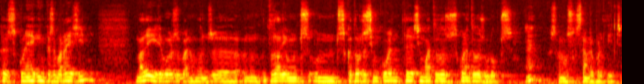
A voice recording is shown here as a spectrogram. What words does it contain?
que es coneguin, que es barregin vale? i llavors bueno, doncs, eh, en total hi ha uns, uns 14, 50, 52, 42 grups eh? que són els que estan repartits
